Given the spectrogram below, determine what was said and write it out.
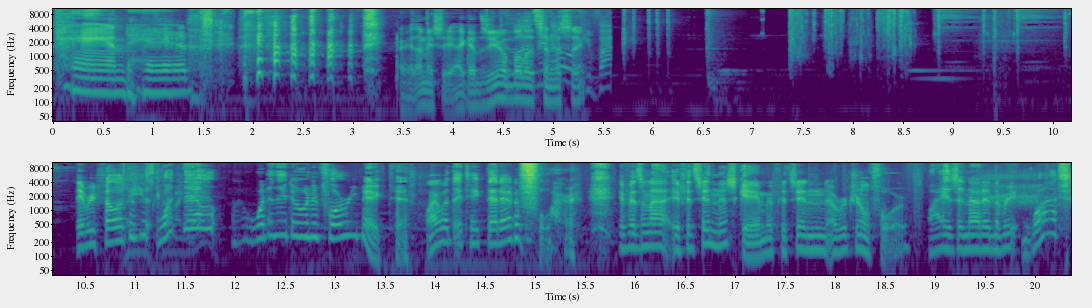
Handhead. Alright, let me see. I got zero bullets in this thing. They refill it. in- What the hell? What are they doing in four remake then? Why would they take that out of four? If it's not, if it's in this game, if it's in original four, why is it not in the re? What?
